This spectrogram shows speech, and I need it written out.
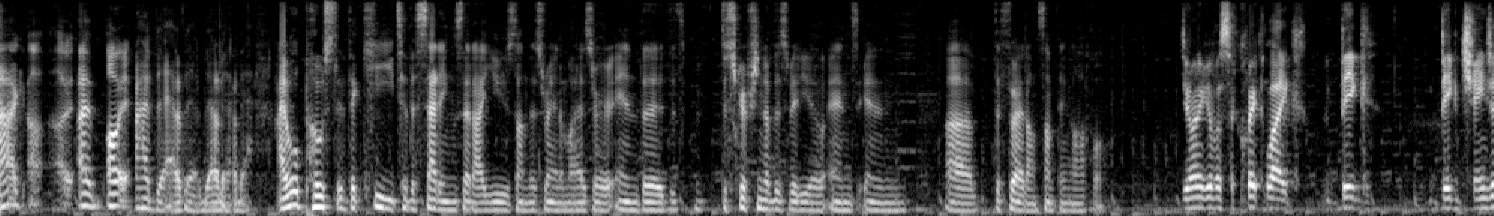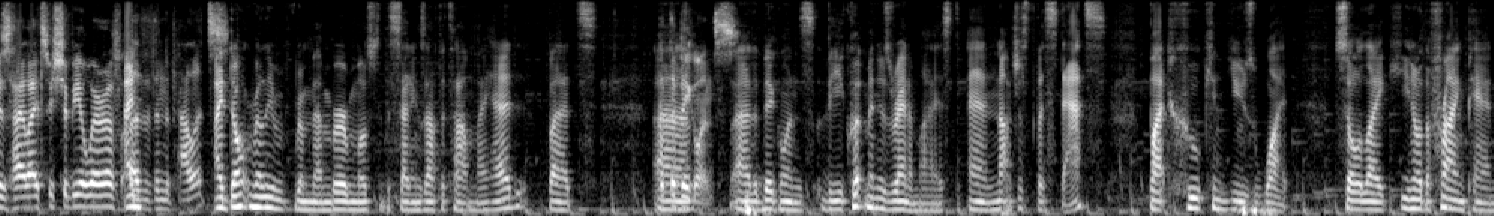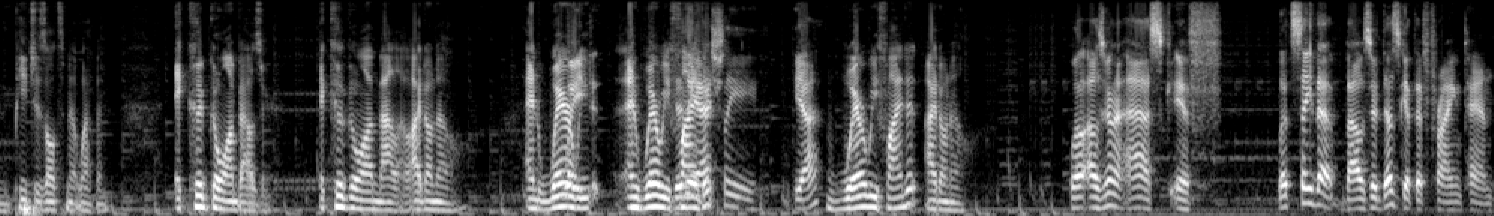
I, I, I, I, blah, blah, blah. I will post the key to the settings that I used on this randomizer in the d- description of this video and in uh, the thread on something awful. Do you want to give us a quick, like, big, big changes, highlights we should be aware of, I- other than the palettes? I don't really remember most of the settings off the top of my head, but But the uh, big ones. Uh, the big ones. The equipment is randomized, and not just the stats, but who can use what. So, like you know, the frying pan, Peach's ultimate weapon. It could go on Bowser. It could go on Mallow. I don't know. And where Wait, we did- and where we Did find they it, actually? Yeah. where we find it, I don't know. Well, I was going to ask if, let's say that Bowser does get the frying pan.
